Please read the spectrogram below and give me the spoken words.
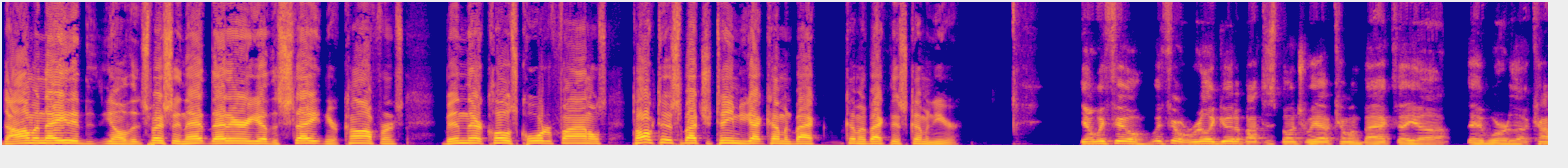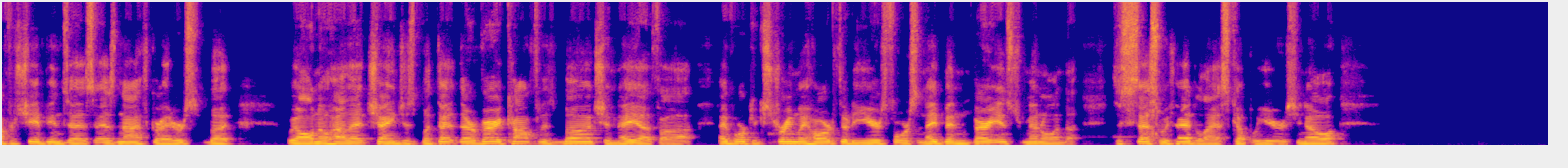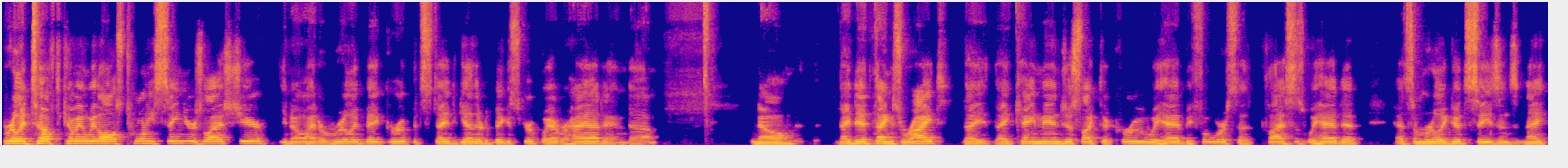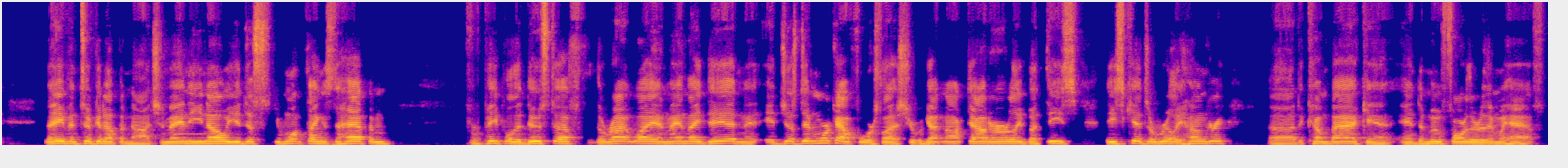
dominated. You know, especially in that that area of the state and your conference. Been there close quarterfinals. Talk to us about your team you got coming back coming back this coming year. Yeah, we feel we feel really good about this bunch we have coming back. They uh they were the conference champions as as ninth graders, but we all know how that changes. But they, they're a very confident bunch, and they have uh, they've worked extremely hard through the years for us, and they've been very instrumental in the success we've had the last couple years. You know, really tough to come in. We lost 20 seniors last year. You know, had a really big group that stayed together, the biggest group we ever had, and um, you know they did things right. They they came in just like the crew we had before us, the classes we had that had some really good seasons, and they they even took it up a notch. And man, you know, you just you want things to happen for people to do stuff the right way, and man, they did, and it, it just didn't work out for us last year. We got knocked out early, but these these kids are really hungry uh, to come back and and to move farther than we have.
